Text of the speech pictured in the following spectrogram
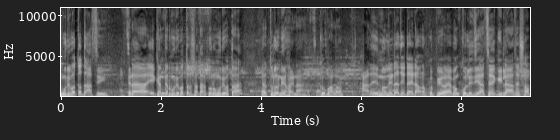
মুড়ি ভর্তা তো আছেই। এটা এখানকার মুড়িভত্তার সাথে আর কোনো মুড়ি তুলনীয় হয় না। খুব ভালো। আর এই নলিটা যেটা এটা আমরা খুব প্রিয়। এবং কলিজি আছে গিলা আছে সব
